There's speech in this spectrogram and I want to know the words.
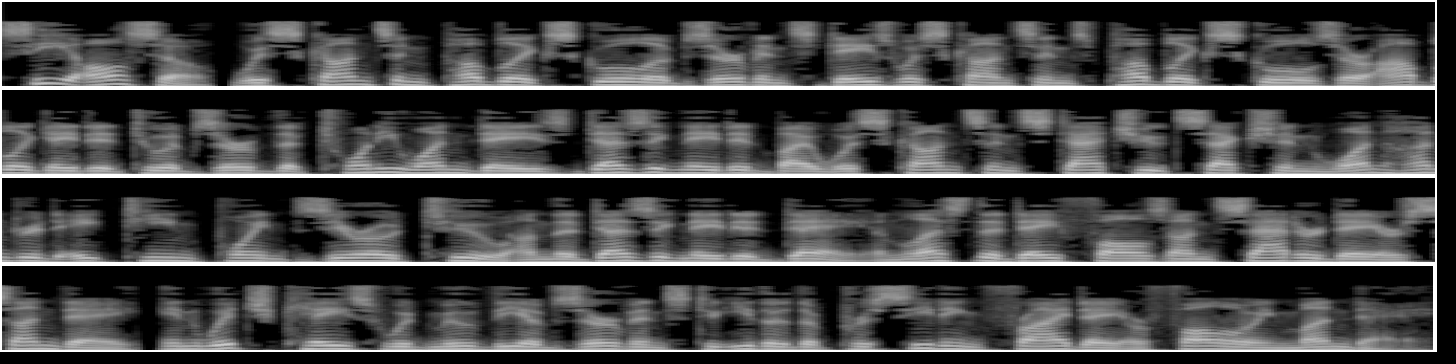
See also, Wisconsin Public School Observance Days Wisconsin's public schools are obligated to observe the 21 days designated by Wisconsin Statute Section 118.02 on the designated day unless the day falls on Saturday or Sunday, in which case would move the observance to either the preceding Friday or following Monday.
